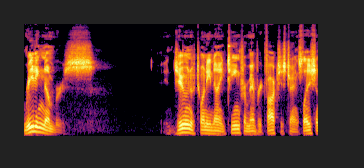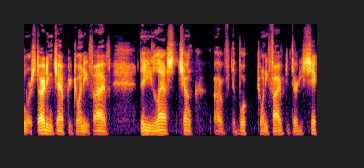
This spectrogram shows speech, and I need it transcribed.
Reading Numbers. In June of 2019, from Everett Fox's translation, we're starting chapter 25, the last chunk of the book 25 to 36,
